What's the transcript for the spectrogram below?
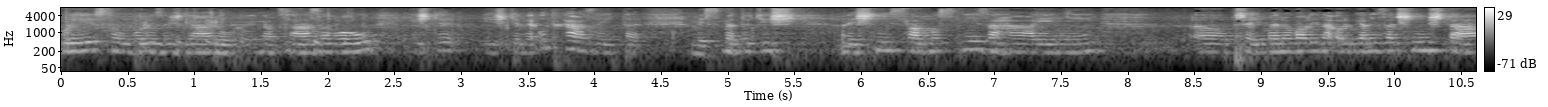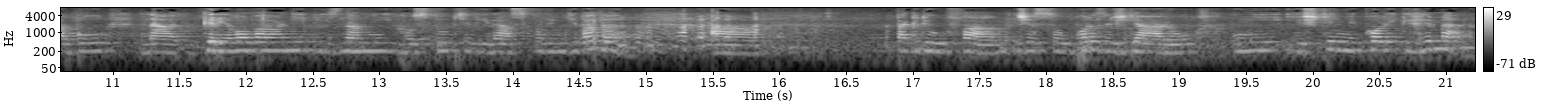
Děkuji souboru ze Žďáru nad Sázavou. Ještě, ještě neodcházejte. My jsme totiž dnešní slavnostní zahájení eh, přejmenovali na organizačním štábu na grilování významných hostů před Jiráskovým divadlem. A tak doufám, že soubor ze Žďáru umí ještě několik hymen.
